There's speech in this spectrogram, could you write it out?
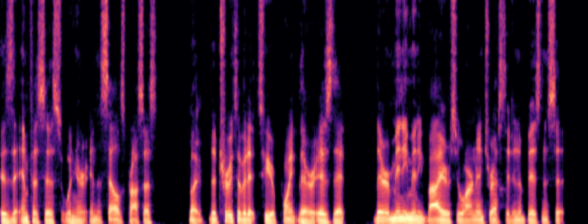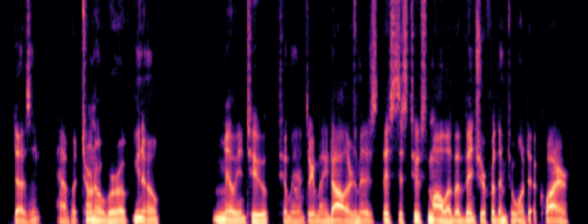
is the emphasis when you're in the sales process. But mm-hmm. the truth of it, to your point there, is that there are many, many buyers who aren't interested in a business that doesn't have a turnover of, you know, million, two, two million, three million dollars. I mean, it's, it's just too small of a venture for them to want to acquire.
